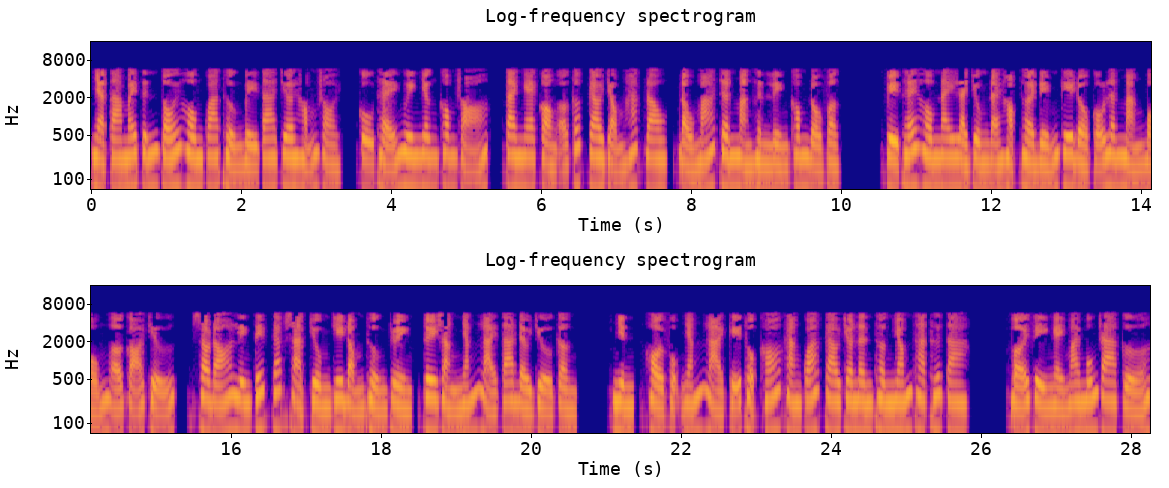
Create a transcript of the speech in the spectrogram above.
nhà ta máy tính tối hôm qua thượng bị ta chơi hỏng rồi, cụ thể nguyên nhân không rõ, tai nghe còn ở cất cao giọng hát đâu, đầu má trên màn hình liền không đồ vật. Vì thế hôm nay là dùng đại học thời điểm kia đồ cổ lên mạng bổn ở cỏ chữ, sau đó liên tiếp các sạc chùm di động thượng truyền, tuy rằng nhắn lại ta đều dựa cần, Nhìn, hồi phục nhắn lại kỹ thuật khó khăn quá cao cho nên thân nhóm tha thứ ta. Bởi vì ngày mai muốn ra cửa,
